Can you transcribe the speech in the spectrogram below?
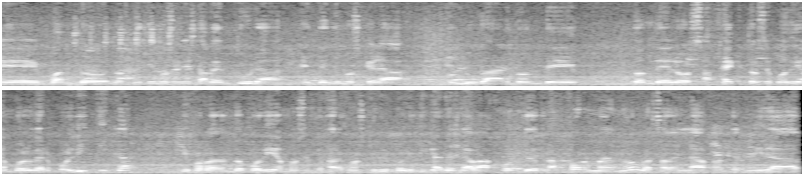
eh, cuando nos metimos en esta aventura, entendimos que era el lugar donde, donde los afectos se podían volver política y por lo tanto podíamos empezar a construir política desde abajo de otra forma, ¿no? basada en la fraternidad,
